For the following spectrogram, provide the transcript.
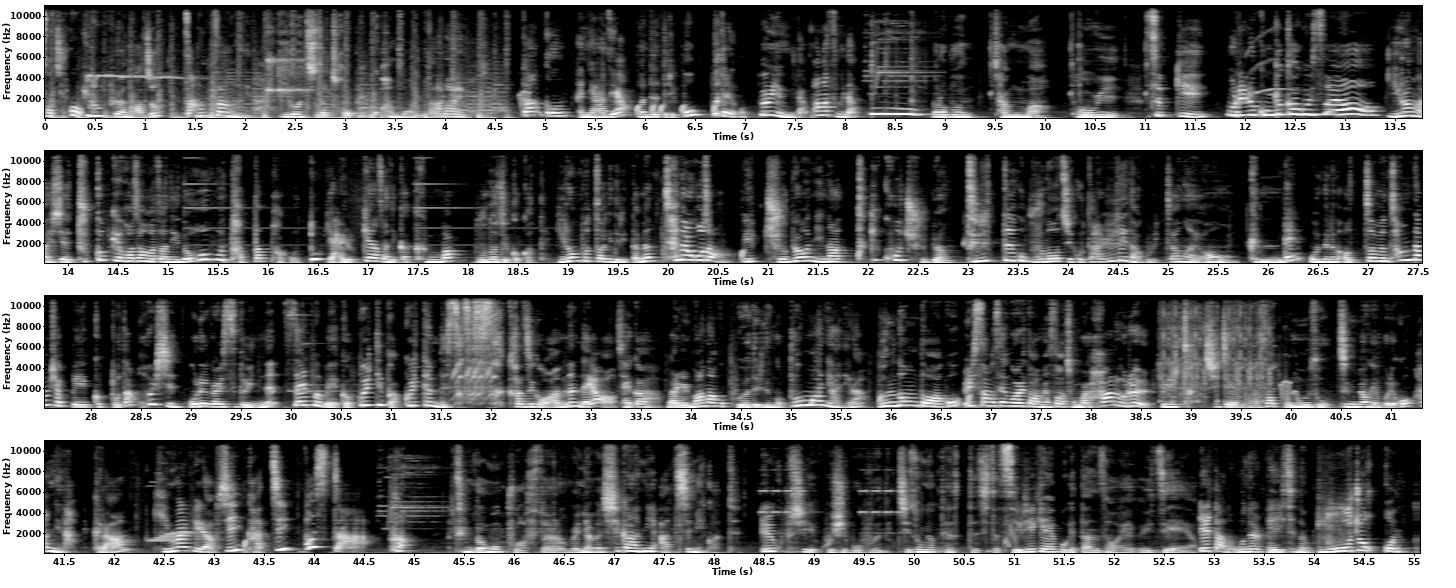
겹쳐지고 피부 표현 아주 짱짱합니다. 이건 진짜 저 믿고 한번 따라해보세요. 까꿍 안녕하세요 건드드리고 뿌드래곤 뽀용입니다 반갑습니다 여러분 장마, 더위, 습기 우리를 공격하고 있어요. 이런 날씨에 두껍게 화장하자니 너무 답답하고 또 얇게 하자니까 금방 무너질 것 같아. 이런 포짜기들 있다면 채널 고정! 입 주변이나 코 주변 들뜨고 무너지고 난리 나고 있잖아요. 근데 오늘은 어쩌면 청담샵 메이크업보다 훨씬 오래 갈 수도 있는 셀프 메이크업 꿀팁과 꿀템들 싹싹싹 가지고 왔는데요. 제가 말만 하고 보여드리는 것 뿐만이 아니라 운동도 하고 일상생활도 하면서 정말 하루를 밀착 취재해보면서 몸소 증명해보려고 합니다. 그럼 긴 말 필요 없이 같이 보시자! 지금 너무 부었어요, 여러분. 왜냐면 시간이 아침이거든. 7시 55분 지속력 테스트 진짜 느리게 해보겠다는 저의 의지예요. 일단 오늘 베이스는 무조건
